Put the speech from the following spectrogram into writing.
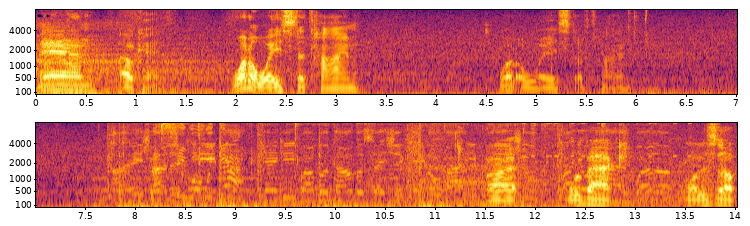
you- Man, okay. What a waste of time. What a waste of time. Let's see what we got. Alright, we're back. What is up?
